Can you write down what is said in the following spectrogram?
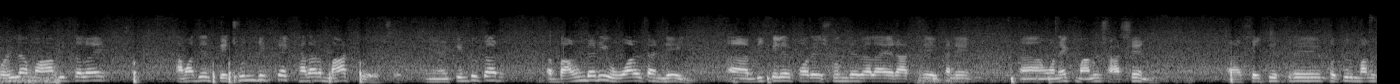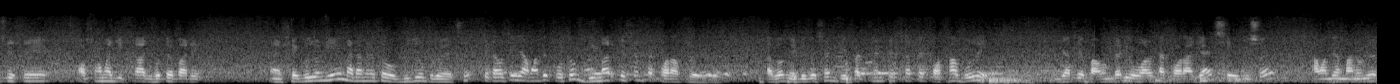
মহিলা মহাবিদ্যালয়ে আমাদের পেছন দিকটায় খেলার মাঠ রয়েছে। কিন্তু তার বাউন্ডারি ওয়ালটা নেই। বিকেলের পরে, সন্ধেবেলায়, রাত্রে এখানে অনেক মানুষ আসেন। সেই ক্ষেত্রে প্রচুর মানুষ এসে অসামাজিক কাজ হতে পারে। সেগুলো নিয়ে ম্যাডামের একটা অভিযোগ রয়েছে। সেটা হচ্ছে যে আমাদের প্রথম ডিমার্কেশনটা করা প্রয়োজন এবং এডুকেশন ডিপার্টমেন্টের সাথে কথা বলে যাতে বাউন্ডারি ওয়ালটা করা যায়, সেই বিষয়ে আমাদের মাননীয়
